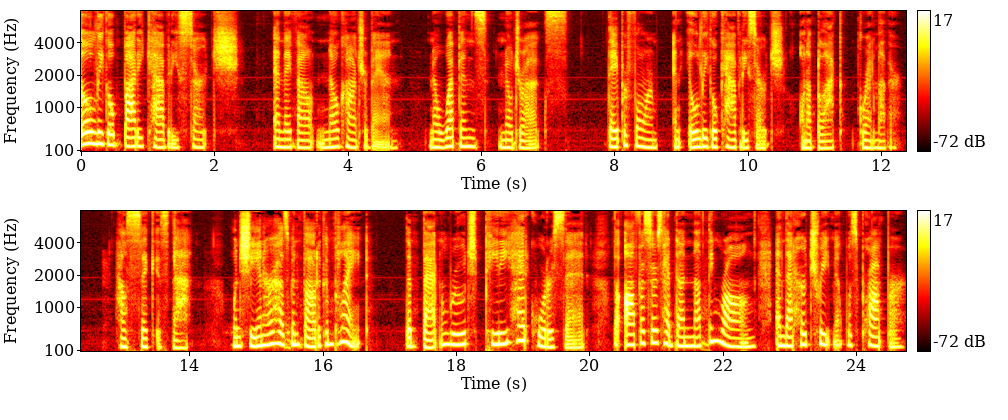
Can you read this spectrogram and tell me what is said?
illegal body cavity search. And they found no contraband, no weapons, no drugs. They performed an illegal cavity search on a black grandmother. How sick is that? When she and her husband filed a complaint, the Baton Rouge PD headquarters said the officers had done nothing wrong and that her treatment was proper.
